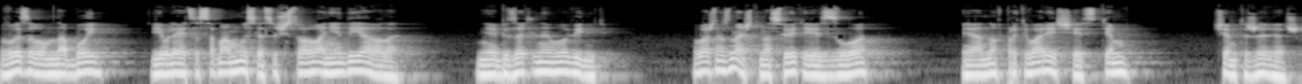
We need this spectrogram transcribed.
вызовом на бой является сама мысль о существовании дьявола. Не обязательно его видеть. Важно знать, что на свете есть зло, и оно в противоречии с тем, чем ты живешь.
